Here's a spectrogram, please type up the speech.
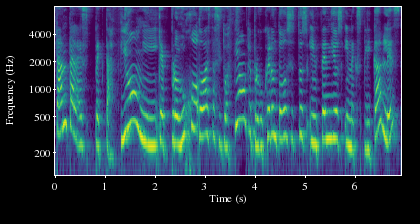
tanta la expectación y que produjo toda esta situación, que produjeron todos estos incendios inexplicables,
